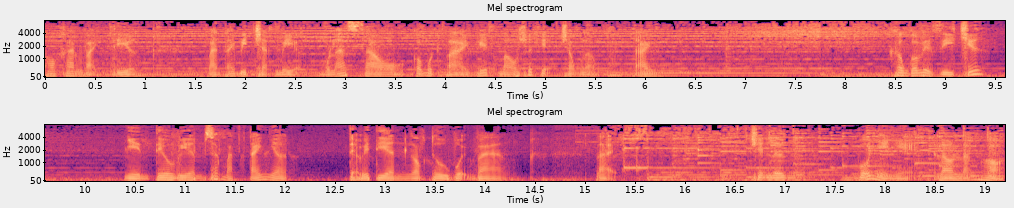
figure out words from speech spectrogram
ho khan vài tiếng. Bàn tay bịt chặt miệng, một lát sau có một vài vết máu xuất hiện trong lòng bàn tay. Không có việc gì chứ? Nhìn tiêu viêm sắc mặt tái nhợt. Tiểu y tiên, ngọc thủ vội vàng, Lại Trên lưng, Vỗ nhẹ nhẹ, lo lắng hỏi.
